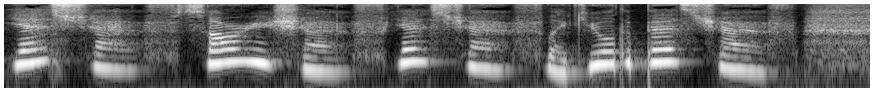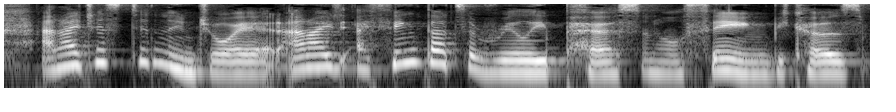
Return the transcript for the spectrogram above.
Yes, chef. Sorry, chef. Yes, chef. Like, you're the best chef. And I just didn't enjoy it. And I, I think that's a really personal thing because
